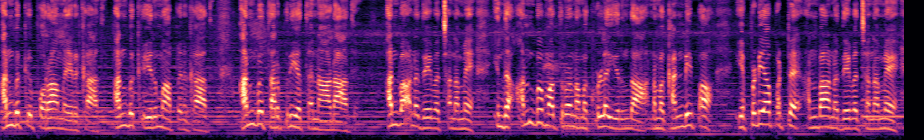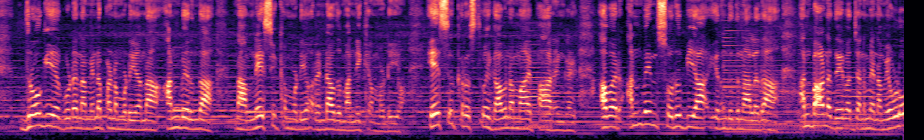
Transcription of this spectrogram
அன்புக்கு பொறாமை இருக்காது அன்புக்கு இருமாப்பு இருக்காது அன்பு தற்பிரியத்தை நாடாது. அன்பான தேவச்சனமே இந்த அன்பு மாத்திரம் நமக்குள்ளே இருந்தால் நம்ம கண்டிப்பாக எப்படியாப்பட்ட அன்பான தேவச்சனமே துரோகியை கூட நம்ம என்ன பண்ண முடியும்னா அன்பு இருந்தால் நாம் நேசிக்க முடியும் ரெண்டாவது மன்னிக்க முடியும். இயேசு கிறிஸ்துவை கவனமாய் பாருங்கள். அவர் அன்பின் சொருபியாக இருந்ததுனால தான் அன்பான தேவ ஜனமே நம்ம எவ்வளோ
